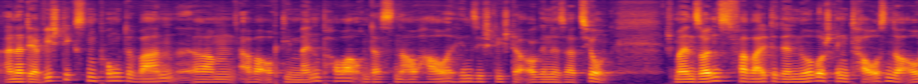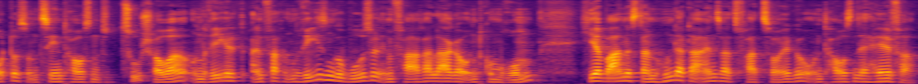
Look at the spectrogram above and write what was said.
Einer der wichtigsten Punkte waren ähm, aber auch die Manpower und das Know-how hinsichtlich der Organisation. Ich meine, sonst verwaltet der Nürburgring tausende Autos und zehntausende Zuschauer und regelt einfach ein Riesengewusel im Fahrerlager und drumherum. Hier waren es dann hunderte Einsatzfahrzeuge und tausende Helfer.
